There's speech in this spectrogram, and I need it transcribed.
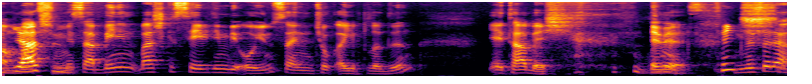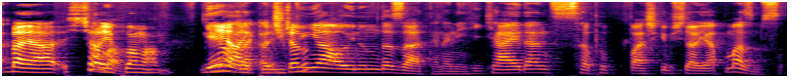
Tamam, ya. şimdi mesela benim başka sevdiğim bir oyun senin çok ayıpladığın GTA 5. Değil mi? Evet. Hiç Mesela- bayağı hiç Tamam. ayıplamam. Genel Niye olarak açık canım? dünya oyununda zaten hani hikayeden sapıp başka bir şeyler yapmaz mısın?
